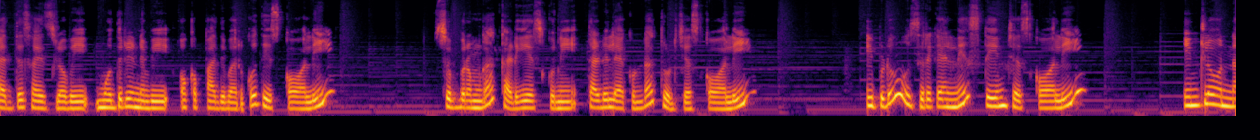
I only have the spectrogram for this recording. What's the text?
పెద్ద సైజులోవి ముదిరినవి ఒక పది వరకు తీసుకోవాలి. శుభ్రంగా కడిగేసుకుని తడి లేకుండా తుడిచేసుకోవాలి. ఇప్పుడు ఉసిరికాయల్ని స్టీమ్ చేసుకోవాలి. ఇంట్లో ఉన్న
